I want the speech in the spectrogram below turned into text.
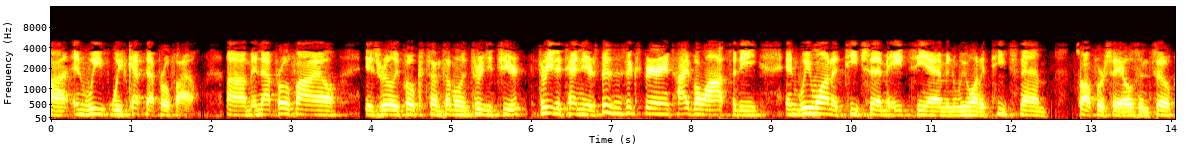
uh and we've we've kept that profile. Um and that profile is really focused on someone with three to 10 years business experience, high velocity, and we want to teach them HCM, and we want to teach them software sales. And so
